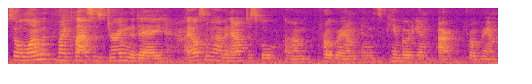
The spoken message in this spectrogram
so along with my classes during the day, I also have an after-school um, program, and it's a Cambodian art program.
